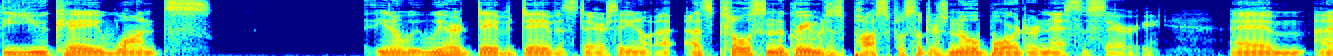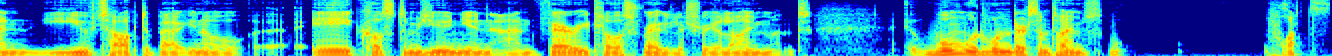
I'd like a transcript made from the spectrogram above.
the UK wants you know, we heard David Davis there say, you know, as close an agreement as possible so there's no border necessary. Um, and you've talked about, you know, a customs union and very close regulatory alignment. One would wonder sometimes what's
